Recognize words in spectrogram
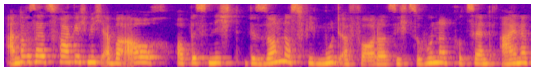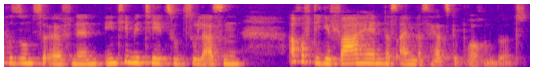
Andererseits frage ich mich aber auch, ob es nicht besonders viel Mut erfordert, sich zu 100 Prozent einer Person zu öffnen, Intimität zuzulassen, auch auf die Gefahr hin, dass einem das Herz gebrochen wird.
